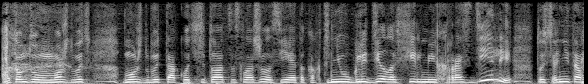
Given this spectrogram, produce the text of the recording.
Потом думаю, может быть, может быть, так вот ситуация сложилась, я это как-то не углядела в фильме, их раздели. То есть они там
